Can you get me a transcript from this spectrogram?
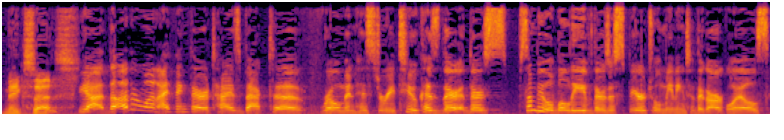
makes sense. Yeah, the other one I think there are ties back to Roman history too, because there, there's some people believe there's a spiritual meaning to the gargoyles,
